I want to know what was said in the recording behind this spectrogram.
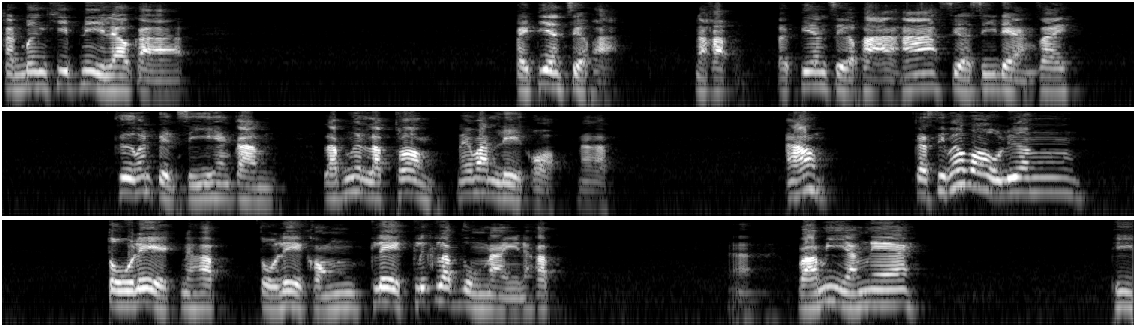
คันเบิ่งคลิปนี้แล้วก็ ไปเปลี่ยนเสื้อผ้านะครับ ไปเปลี่ยนเสื้อผ้าหาเสื้อสีแดงใส่คือมันเป็นสีแห่งการรับเงินรับทองในวันเลขออกนะครับ เอากระสิมาเว้าเรื่องตัวเลขนะครับ ตัวเลขของเลขลึกลับวงในนะครับอ่าว่ามีอย่างแน่พี่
